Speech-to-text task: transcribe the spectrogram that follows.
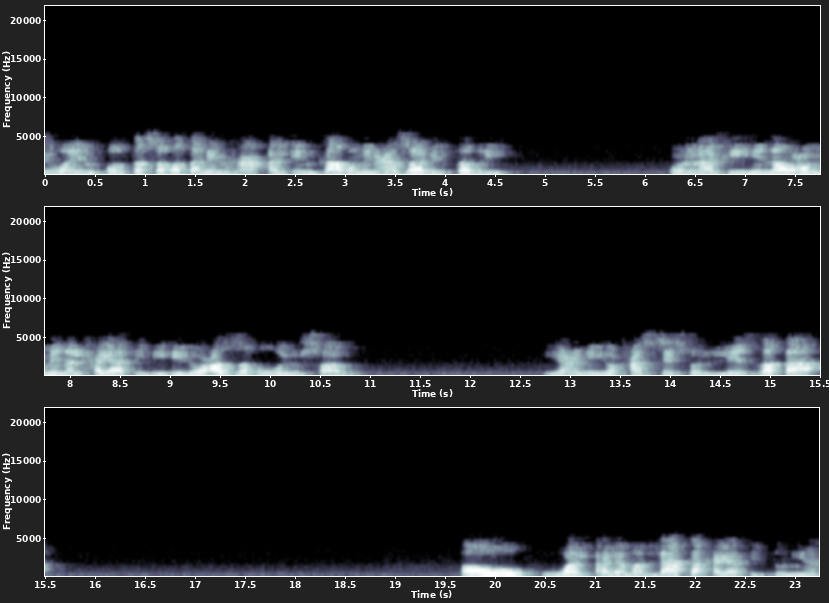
وإن قلت سبط منها الانکار من عذاب القبر قلنا فيه نوع من الحياة به يعذب ويصاب يعني يحسس اللذة او والألم لا كحياة الدنيا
